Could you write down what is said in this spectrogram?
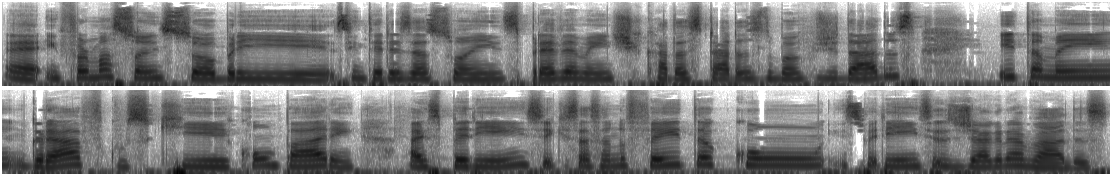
é, informações sobre sinterizações previamente cadastradas no banco de dados e também gráficos que comparem a experiência que está sendo feita com experiências já gravadas.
